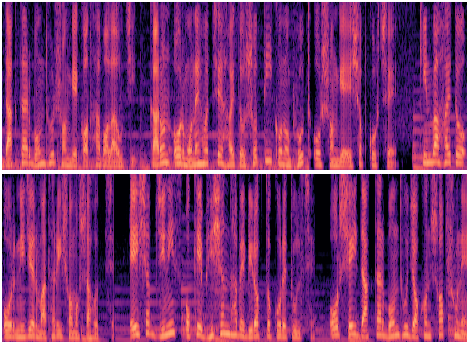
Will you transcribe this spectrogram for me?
ডাক্তার বন্ধুর সঙ্গে কথা বলা উচিত। কারণ ওর মনে হচ্ছে হয়তো সত্যিই কোনো ভূত ওর সঙ্গে এসব করছে, কিংবা হয়তো ওর নিজের মাথারই সমস্যা হচ্ছে। এইসব জিনিস ওকে ভীষণভাবে বিরক্ত করে তুলছে। ওর সেই ডাক্তার বন্ধু যখন সব শুনে,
